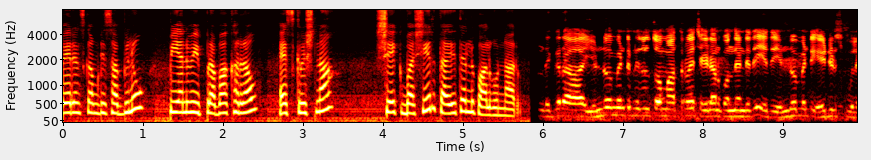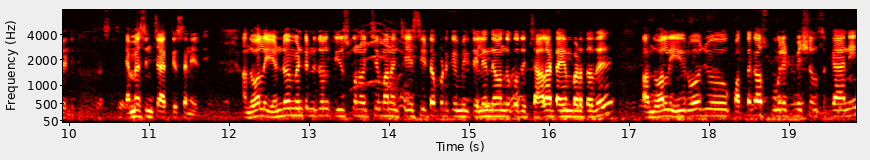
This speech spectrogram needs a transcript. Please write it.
పేరెంట్స్ కమిటీ సభ్యులు పిఎన్వి ప్రభాకర్ రావు ఎస్ కృష్ణ షేక్ బషీర్ తదితరులు పాల్గొన్నారు. దగ్గర ఎండోమెంట్ నిధులతో మాత్రమే చేయడానికి ఉందండి ఇది. ఇది ఎండోమెంట్ ఎయిడెడ్ స్కూల్ అండి ఇది. ఎంఎస్ ఇన్ఛార్జెస్ అనేది. అందువల్ల ఎండోమెంట్ నిధులు తీసుకొని వచ్చి మనం చేసేటప్పటికి మీకు తెలియదు ఏముంది కొద్దిగా చాలా టైం పడుతుంది. అందువల్ల ఈరోజు కొత్తగా స్కూల్ అడ్మిషన్స్ కానీ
